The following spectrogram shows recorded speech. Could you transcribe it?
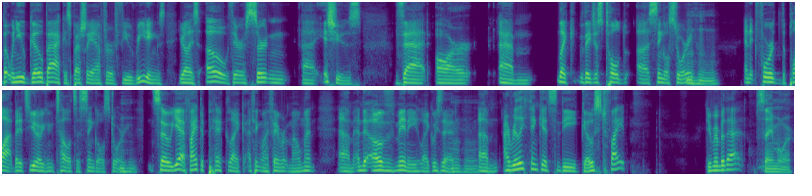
But when you go back, especially after a few readings, you realize, oh, there are certain uh, issues that are, um, like they just told a single story hmm and it forwarded the plot, but it's you know you can tell it's a single story. Mhm. So yeah, if I had to pick like I think my favorite moment, um, and the, of many, like we said, Mhm. um, I really think it's the ghost fight. Do you remember that? Say more.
